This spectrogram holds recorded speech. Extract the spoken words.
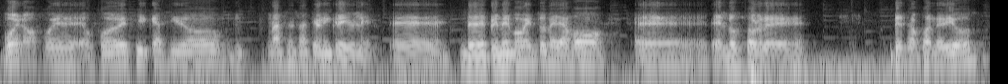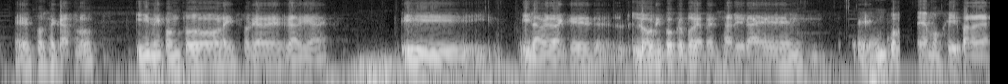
Bueno, pues puedo decir que ha sido una sensación increíble. Eh, desde el primer momento me llamó eh, el doctor de, de San Juan de Dios, eh, José Carlos, y me contó la historia de, de Adrián. Y, la verdad que lo único que podía pensar era en, en teníamos que ir para allá.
